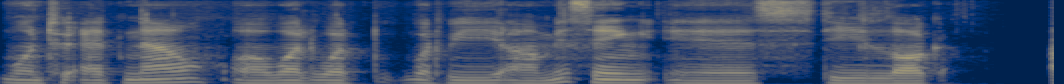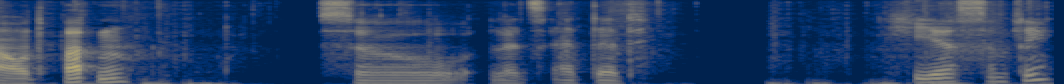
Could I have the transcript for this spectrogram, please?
want to add now, or what, what, what we are missing is the log out button so let's add that here simply.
